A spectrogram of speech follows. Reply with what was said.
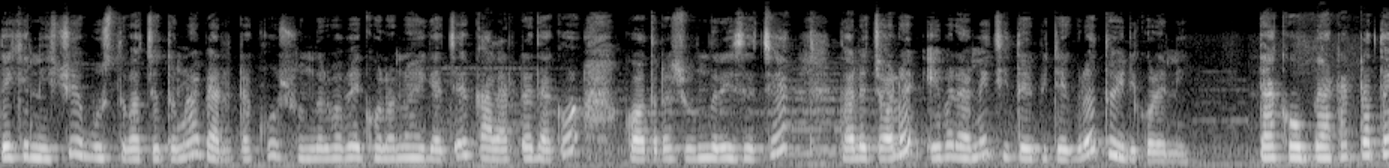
দেখে নিশ্চয়ই বুঝতে পারছ তোমরা, ব্যাটারটা খুব সুন্দরভাবে ঘোলানো হয়ে গেছে। কালারটা দেখো কতটা সুন্দর এসেছে। তাহলে চলো এবার আমি চিতই পিঠেগুলো তৈরি করে নিই। দেখো, ব্যাটারটা তো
